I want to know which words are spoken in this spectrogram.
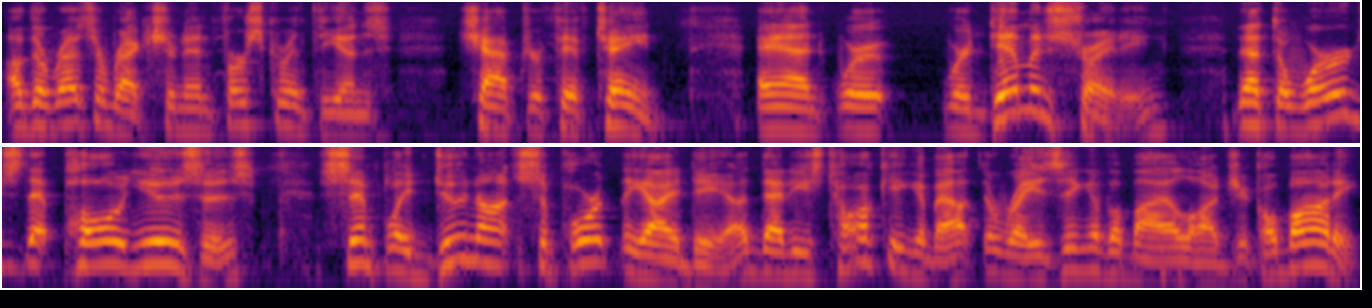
of the resurrection in 1 Corinthians chapter 15. And we're, we're demonstrating that the words that Paul uses simply do not support the idea that he's talking about the raising of a biological body.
